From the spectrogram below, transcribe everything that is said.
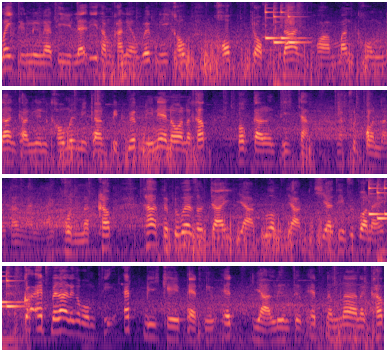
ไม่ถึง 1 นาที และที่สำคัญเนี่ยเว็บนี้เขาครบจบด้านความมั่นคง ด้านการเงินเขาไม่มีการปิดเว็บนี้แน่นอนนะครับเพราะการันตีจากนักฟุตบอลดังๆหลายๆคนนะครับ ถ้าเกิดเพื่อนๆสนใจอยากร่วมอยากเชียร์ทีมฟุตบอลไหน ก็แอดไปได้เลยครับผมที่ SBK8 New S อย่าลืมเติม S นำหน้านะครับ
